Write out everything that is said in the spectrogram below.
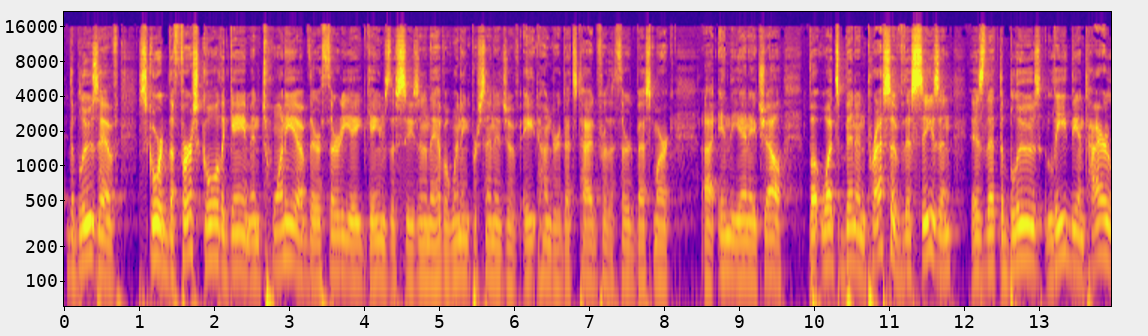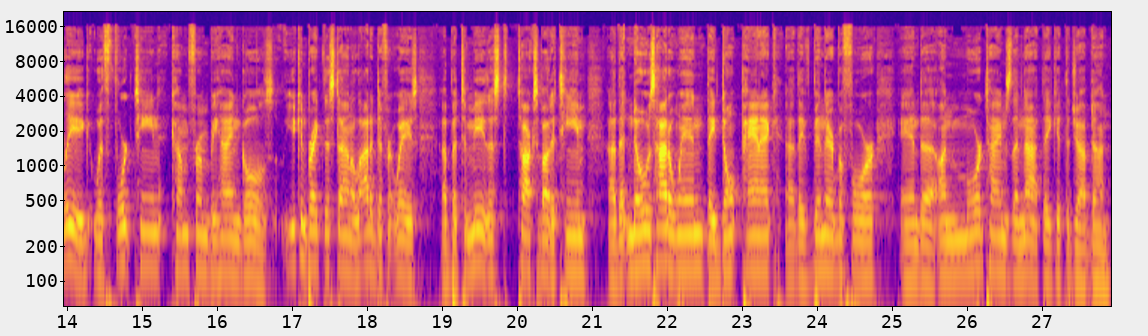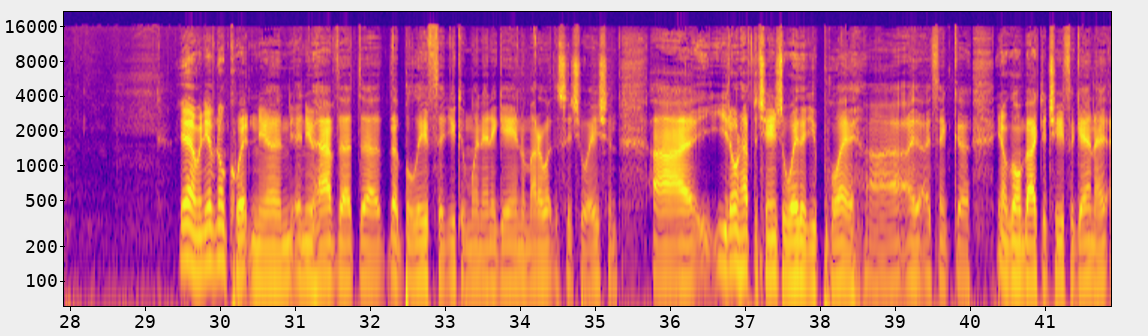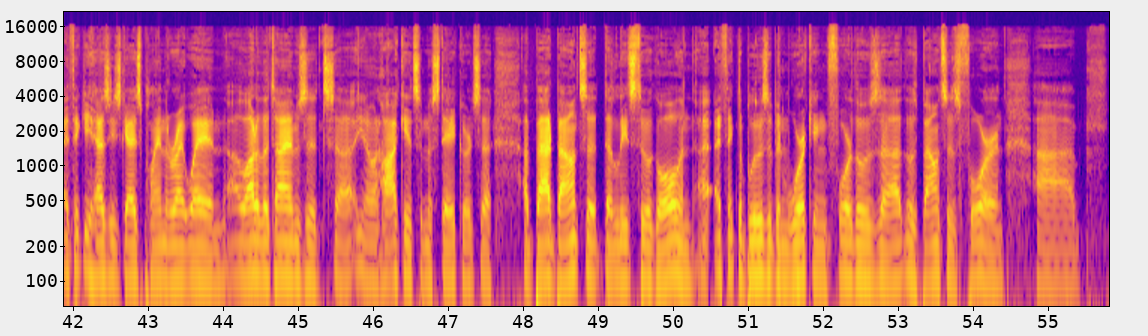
the Blues have scored the first goal of the game in 20 of their 38 games this season, and they have a winning percentage of 800. That's tied for the third best mark uh, in the NHL. But what's been impressive this season is that the Blues lead the entire league with 14 come from behind goals. You can break this down a lot of different ways, uh, but to me, this talks about a team uh, that knows how to win. They don't panic, uh, they've been there before, and uh, on more times than not, they get the job done. Yeah, when you have no quit in you and, and you have that uh, that belief that you can win any game no matter what the situation, uh, you don't have to change the way that you play. Uh, I, I, think uh, you know going back to Chief again, I, I, think he has these guys playing the right way, and a lot of the times it's uh, you know in hockey it's a mistake or it's a, a bad bounce that, that leads to a goal, and I, I think the Blues have been working for those uh, those bounces for. And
